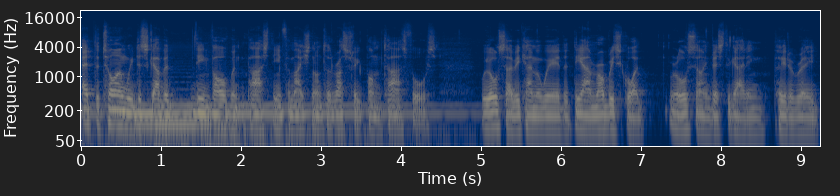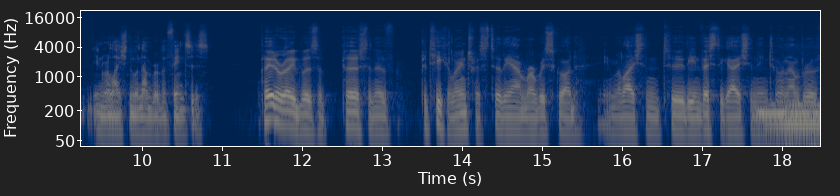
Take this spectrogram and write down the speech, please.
At the time we discovered the involvement and passed the information onto the Russell Street Bomb Task Force, we also became aware that the Armed Robbery Squad were also investigating Peter Reed in relation to a number of offences. Peter Reed was a person of particular interest to the Armed Robbery Squad in relation to the investigation into a number of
